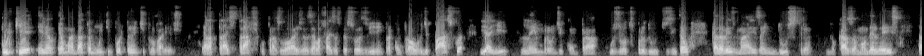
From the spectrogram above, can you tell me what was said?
porque ele é, é uma data muito importante para o varejo. Ela traz tráfego para as lojas, ela faz as pessoas virem para comprar ovo de Páscoa e aí lembram de comprar os outros produtos. Então, cada vez mais a indústria, no caso da Mondelez, está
